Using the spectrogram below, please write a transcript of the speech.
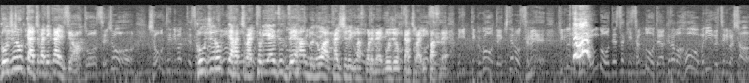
56.8倍でかいですよ。56.8倍とりあえず前半部のは回収できます。これで56.8倍一発で4号で先3号で赤田はホームに移りました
